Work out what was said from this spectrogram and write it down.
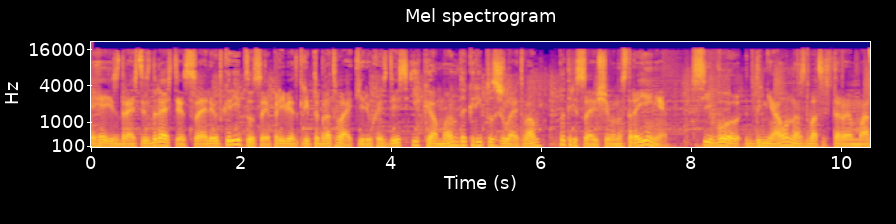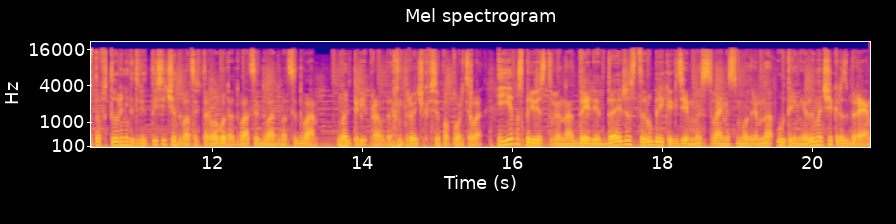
Эй, здрасте, здрасте, салют, Криптусы, привет, Крипто братва, Кирюха здесь, и команда Криптус желает вам потрясающего настроения. Сего дня у нас 22 марта, вторник 2022 года, 22.22. 03, правда, троечка все попортила. И я вас приветствую на Daily Digest, рубрика, где мы с вами смотрим на утренний рыночек, разбираем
